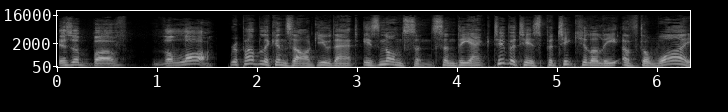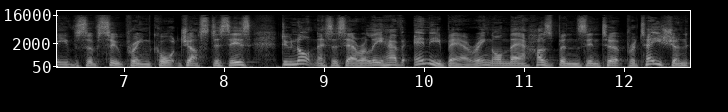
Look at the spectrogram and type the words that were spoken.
is above the law. Republicans argue that is nonsense, and the activities, particularly of the wives of Supreme Court justices, do not necessarily have any bearing on their husbands' interpretation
